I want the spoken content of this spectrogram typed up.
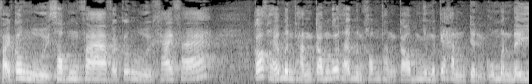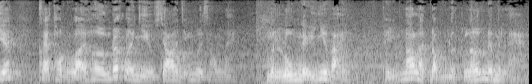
Phải có người xông pha, phải có người khai phá. Có thể mình thành công, có thể mình không thành công, nhưng mà cái hành trình của mình đi á sẽ thuận lợi hơn rất là nhiều cho những người sau này. Mình luôn nghĩ như vậy thì nó là động lực lớn để mình làm.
